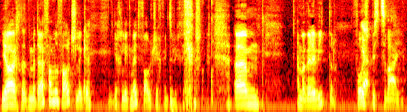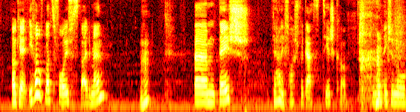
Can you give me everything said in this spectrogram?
Ja, ich, man darf einmal falsch liegen. Ich liege nicht falsch, ich finde es richtig. ähm, wir wollen weiter. 5 Ja. bis 2. okay, ich habe auf Platz 5 Spider-Man. Mhm. Ähm, der ist. Den habe ich fast vergessen zuerst gehabt. Dann ist er noch.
